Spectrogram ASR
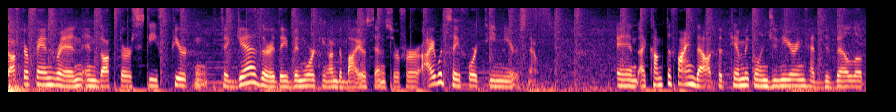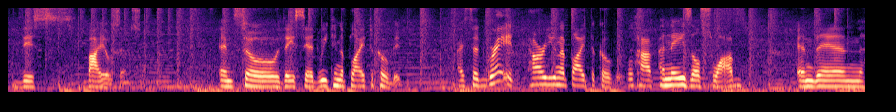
Dr. Fan Ren and Dr. Steve Pearton. Together, they've been working on the biosensor for, I would say, 14 years now. And I come to find out that chemical engineering had developed this biosensor. And so they said, we can apply it to COVID. I said, great. How are you going to apply it to COVID? We'll have a nasal swab, and then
